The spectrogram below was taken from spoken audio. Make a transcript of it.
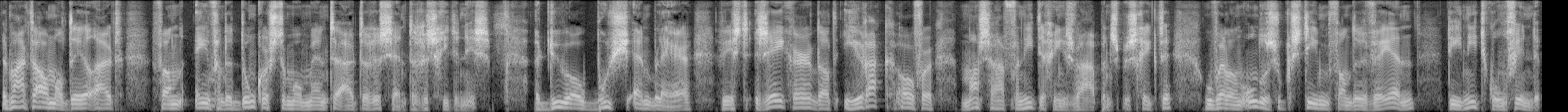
Het maakte allemaal deel uit van een van de donkerste momenten uit de recente geschiedenis. Het duo Bush en Blair wist zeker dat Irak over massavernietigingswapens beschikte, hoewel een onderzoeksteam van de VN die niet kon vinden.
